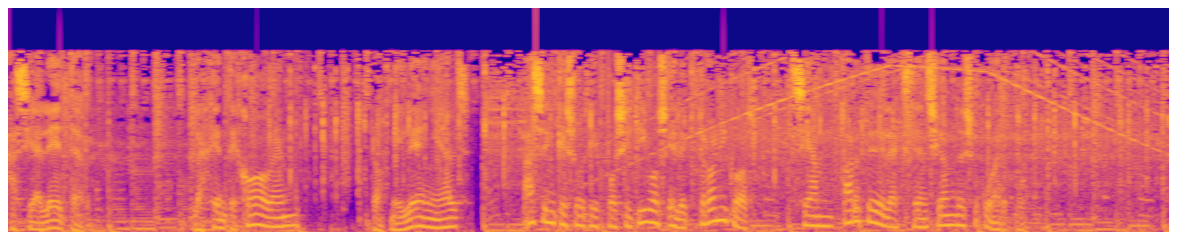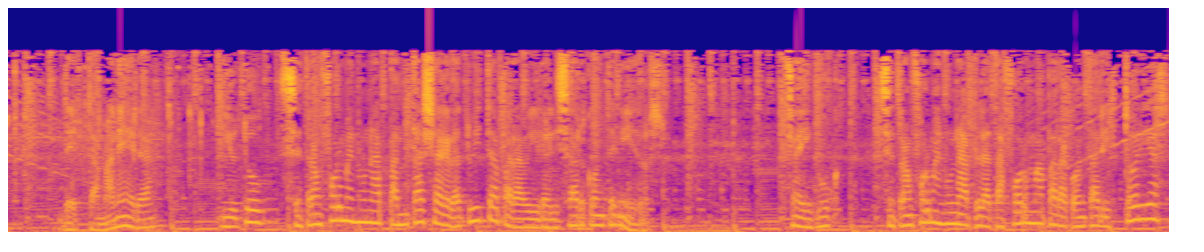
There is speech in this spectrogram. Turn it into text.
hacia el éter. La gente joven, los millennials, hacen que sus dispositivos electrónicos sean parte de la extensión de su cuerpo. De esta manera, YouTube se transforma en una pantalla gratuita para viralizar contenidos. Facebook se transforma en una plataforma para contar historias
